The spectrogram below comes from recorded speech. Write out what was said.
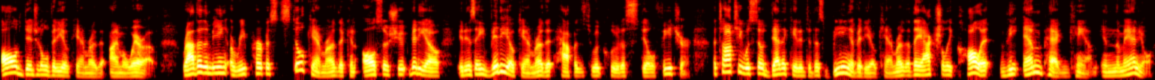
all-digital video camera that I'm aware of. Rather than being a repurposed still camera that can also shoot video, it is a video camera that happens to include a still feature. Hitachi was so dedicated to this being a video camera that they actually call it the MPEG cam in the manual,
